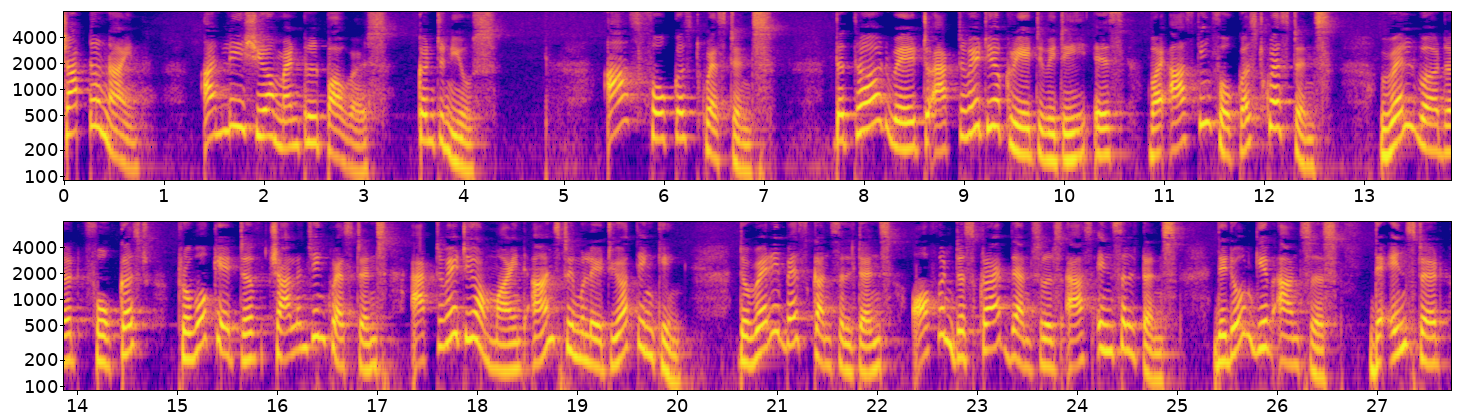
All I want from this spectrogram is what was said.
Chapter 9 Unleash Your Mental Powers continues. Ask focused questions. The third way to activate your creativity is by asking focused questions. Well worded, focused, provocative, challenging questions activate your mind and stimulate your thinking. The very best consultants often describe themselves as insultants. They don't give answers. They instead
